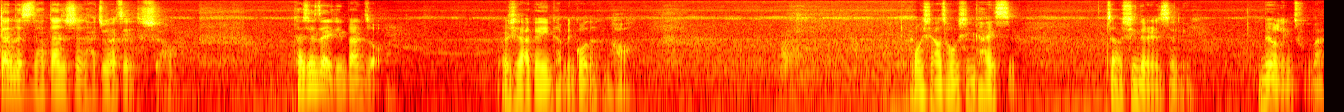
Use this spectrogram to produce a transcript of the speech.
但那是他单身还住在这里的时候，他现在已经搬走了，而且他跟尹凯明过得很好。我想要重新开始，在我新的人生里，没有林楚曼。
